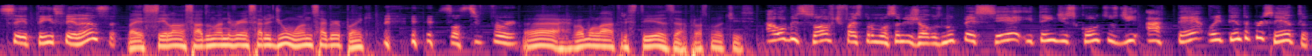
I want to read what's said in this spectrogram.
Você tem esperança? Vai ser lançado no aniversário de um ano do Cyberpunk. Só se for. Ah, vamos lá, tristeza. Próxima notícia. A Ubisoft faz promoção de jogos no PC e tem descontos de até 80%.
